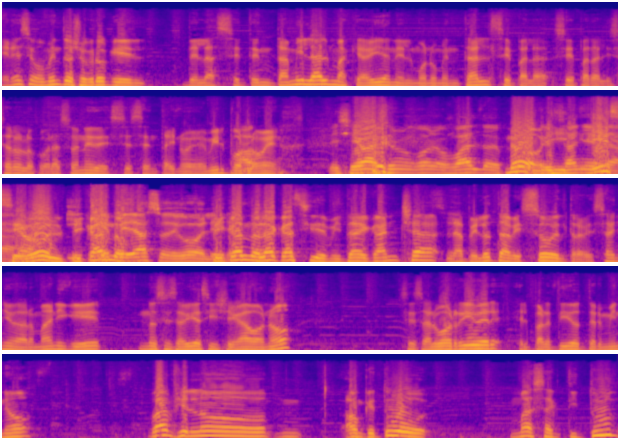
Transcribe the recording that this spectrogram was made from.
En ese momento yo creo que de las 70.000 almas que había en el Monumental se, paralizaron los corazones de 69.000 por Ah, lo menos. Le llegaba a hacer un gol Osvaldo después No, de y años. ese era- gol, Y picando, pedazo de gol. picándola casi de mitad de cancha, la pelota besó el travesaño de Armani que no se sabía si llegaba o no. Se salvó River, el partido terminó. Banfield no, mm, aunque tuvo más actitud,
